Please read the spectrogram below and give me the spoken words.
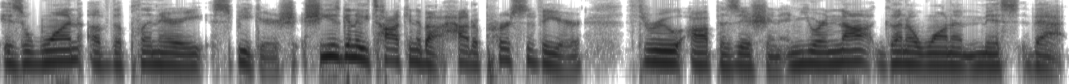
is one of the plenary speakers. She's going to be talking about how to persevere through opposition, and you are not going to want to miss that.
